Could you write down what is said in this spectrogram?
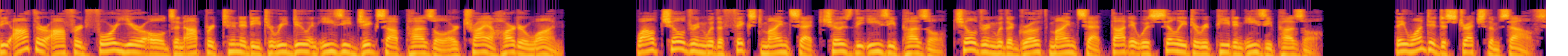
The author offered four-year-olds an opportunity to redo an easy jigsaw puzzle or try a harder one. While children with a fixed mindset chose the easy puzzle, children with a growth mindset thought it was silly to repeat an easy puzzle. They wanted to stretch themselves.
